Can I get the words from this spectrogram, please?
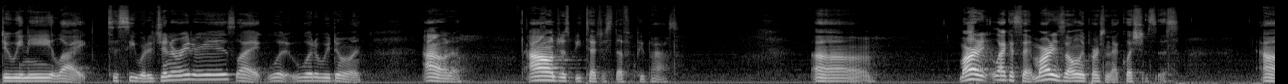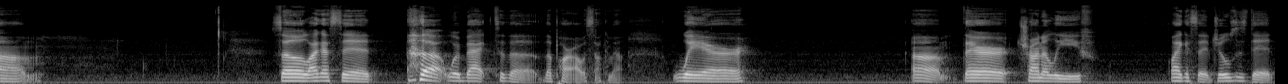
Do we need like to see where the generator is? Like, what what are we doing? I don't know. I don't just be touching stuff in people's house. Um, Marty, like I said, Marty's the only person that questions this. Um, so, like I said, we're back to the the part I was talking about, where um, they're trying to leave. Like I said, Jules is dead.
